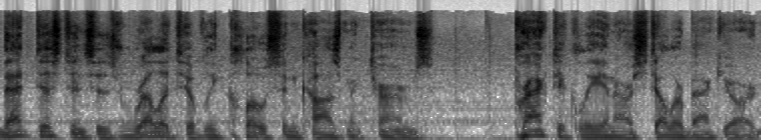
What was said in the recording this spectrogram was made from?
that distance is relatively close in cosmic terms, practically in our stellar backyard.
